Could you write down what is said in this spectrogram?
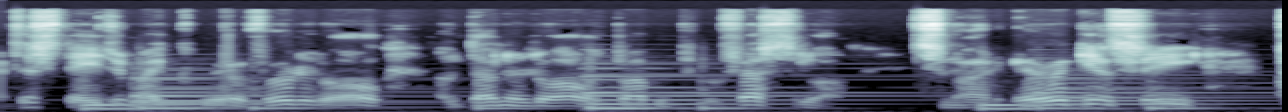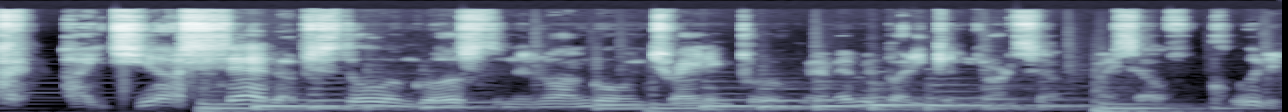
At this stage of my career, I've heard it all, I've done it all, I've probably professed it all. It's not arrogancy. I just said I'm still engrossed in an ongoing training program. Everybody can learn something, myself included.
